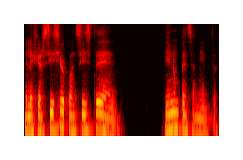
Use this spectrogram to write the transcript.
El ejercicio consiste en, viene un pensamiento.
